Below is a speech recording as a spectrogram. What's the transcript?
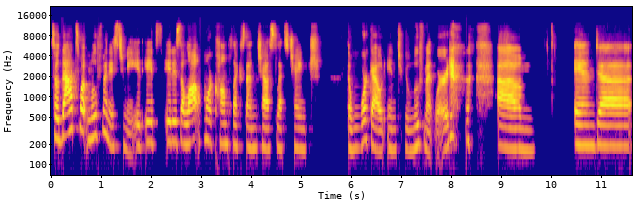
so that's what movement is to me it, it's it is a lot more complex than just let's change the workout into movement word um, and uh,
